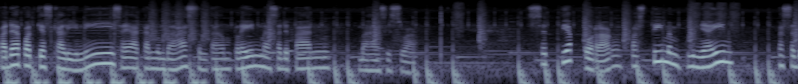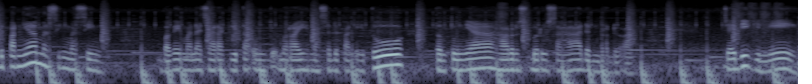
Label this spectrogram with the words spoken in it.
Pada podcast kali ini saya akan membahas tentang plan masa depan mahasiswa. Setiap orang pasti mempunyai masa depannya masing-masing bagaimana cara kita untuk meraih masa depan itu tentunya harus berusaha dan berdoa. Jadi gini,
